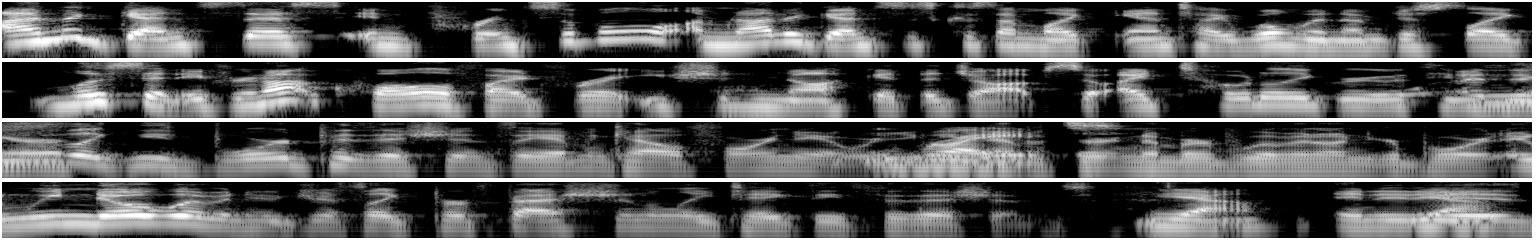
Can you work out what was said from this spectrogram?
i'm against this in principle i'm not against this because i'm like anti-woman i'm just like listen if you're not qualified for it you should not get the job so i totally agree with him and this here. is like these board positions they have in california where you right. have a certain number of women on your board and we know women who just like professionally take these positions yeah and it yeah. is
